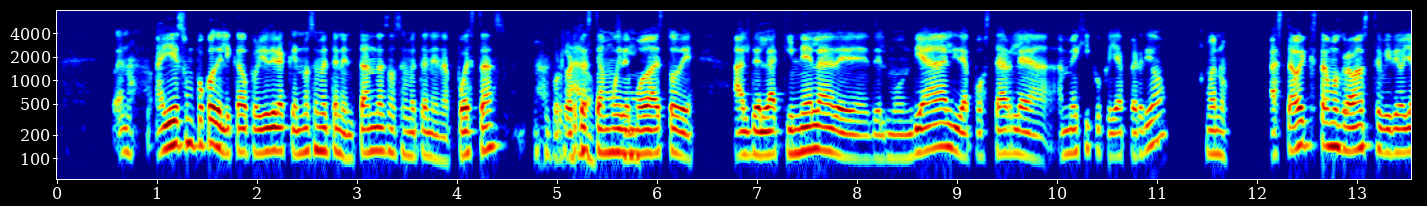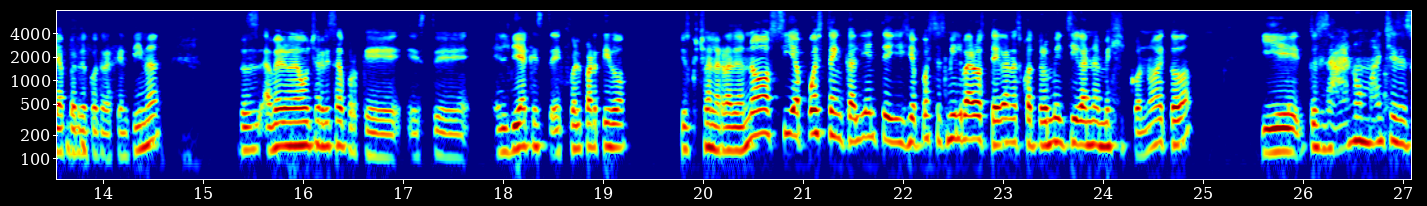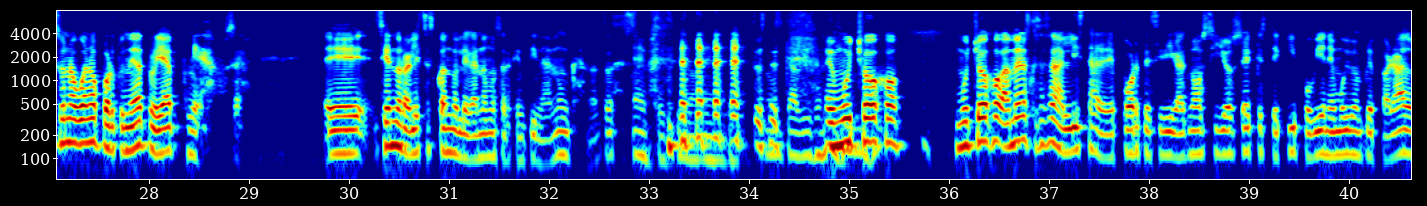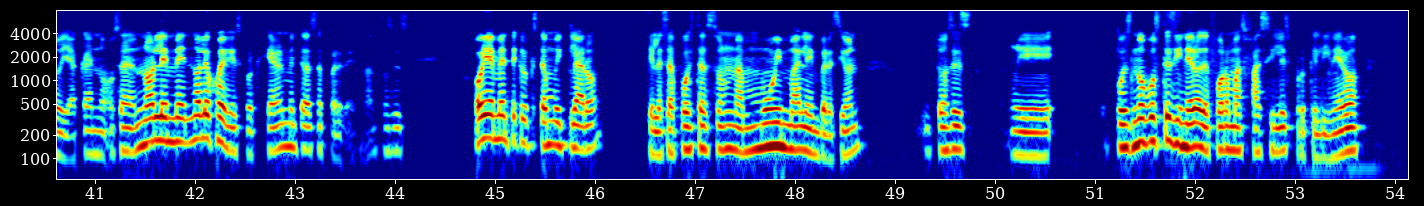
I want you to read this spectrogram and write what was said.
bueno, ahí es un poco delicado, pero yo diría que no se metan en tandas, no se metan en apuestas, ah, porque ahorita está muy de moda esto de al de la quinela del mundial y de apostarle a México que ya perdió. Bueno, hasta hoy que estamos grabando este video ya perdió contra Argentina. Entonces, a ver, me da mucha risa porque este, el día que este, fue el partido, yo escuchaba en la radio, no, sí, apuesta en caliente y si apuestas mil varos te ganas cuatro mil si gana México, ¿no? Y todo. Y entonces, ah, no manches, es una buena oportunidad, pero ya, pues, mira, o sea, eh, siendo realistas, cuando le ganamos a Argentina? Nunca, ¿no? Entonces, Efectivamente. entonces hay mucho ojo mucho ojo, a menos que seas lista de deportes y digas, no, si yo sé que este equipo viene muy bien preparado y acá no, o sea, no le, no le juegues porque generalmente vas a perder, ¿no? Entonces, obviamente creo que está muy claro que las apuestas son una muy mala inversión. Entonces, eh, pues no busques dinero de formas fáciles porque el dinero,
